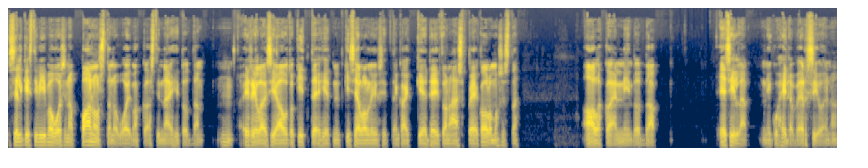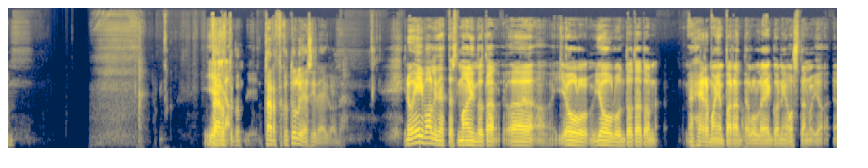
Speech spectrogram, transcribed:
selkeästi viime vuosina panostanut voimakkaasti näihin tota, mm, erilaisiin autokitteihin, että nytkin siellä oli sitten kaikkea Daytona SP3 alkaen niin tota, esillä niin kuin heidän versioinaan. Ja, tarttuko, tarttuko tuli esileikolta? No ei valitettavasti. Mä olin tota, ää, joulu, joulun tota, ton hermojen parantelun Legoni ostanut jo, jo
